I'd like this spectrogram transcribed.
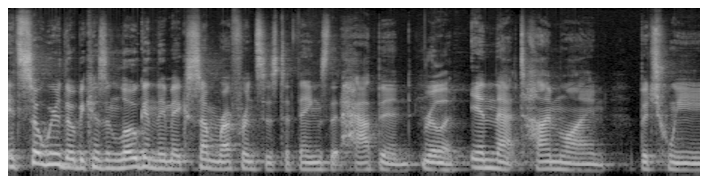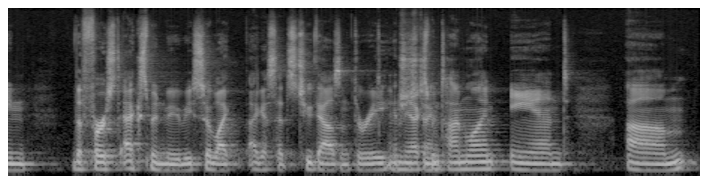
it's so weird though because in Logan they make some references to things that happened really in that timeline between the first X Men movie. So like I guess that's 2003 in the X Men timeline, and um,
